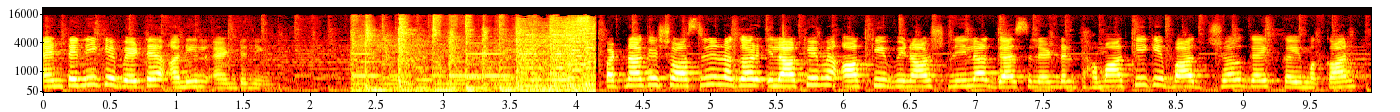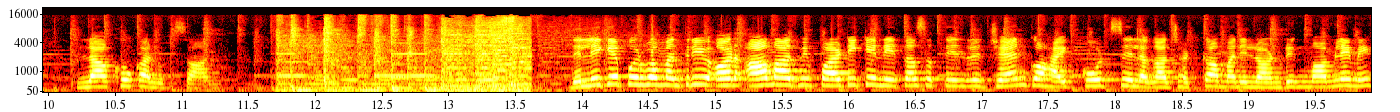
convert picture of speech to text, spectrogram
एंटनी के बेटे अनिल एंटनी। पटना के शास्त्री नगर इलाके में आग की विनाश लीला, गैस सिलेंडर धमाके के बाद जल गए कई मकान, लाखों का नुकसान। दिल्ली के पूर्व मंत्री और आम आदमी पार्टी के नेता सत्येंद्र जैन को हाईकोर्ट से लगा झटका, मनी लॉन्ड्रिंग मामले में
